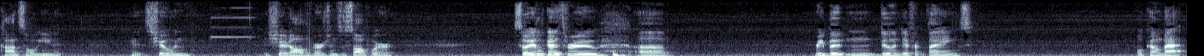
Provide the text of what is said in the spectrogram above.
console unit. It's showing, it showed all the versions of software. So it'll go through uh, rebooting, doing different things. We'll come back.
